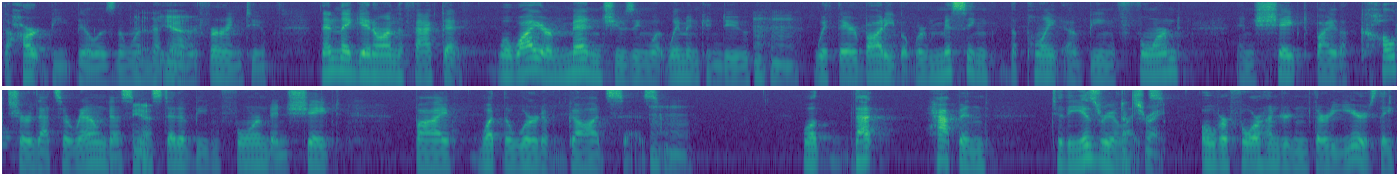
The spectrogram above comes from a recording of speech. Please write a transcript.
the heartbeat bill is the one that Yeah. they're referring to. Then they get on the fact that, well, why are men choosing what women can do mm-hmm. with their body? But we're missing the point of being formed and shaped by the culture that's around us Yeah. instead of being formed and shaped by what the Word of God says. Mm-hmm. Well, that happened to the Israelites. right. Over 430 years, they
